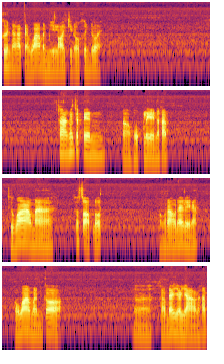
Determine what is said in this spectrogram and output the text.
ขึ้นนะครับ แต่ว่ามันมีร้อยกิโลขึ้นด้วย ทางก็จะเป็นหกเลนนะครับ ถือว่าเอามาทดสอบรถของเราได้เลยนะ เพราะว่ามันก็ขับได้ยาวๆนะครับ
